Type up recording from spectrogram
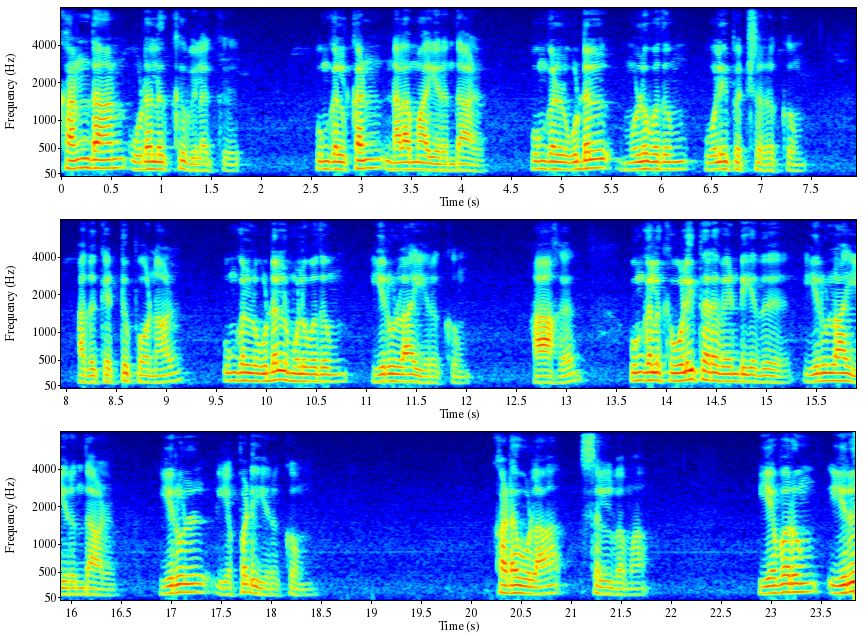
கண்தான் உடலுக்கு விளக்கு. உங்கள் கண் நலமாயிருந்தால் உங்கள் உடல் முழுவதும் ஒளி பெற்றிருக்கும். அது கெட்டுப்போனால் உங்கள் உடல் முழுவதும் இருளாய் இருக்கும் ஆக உங்களுக்கு ஒளி தர வேண்டியது இருளாய் இருந்தால் இருள் எப்படி இருக்கும்? கடவுளா செல்வமா? எவரும் இரு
